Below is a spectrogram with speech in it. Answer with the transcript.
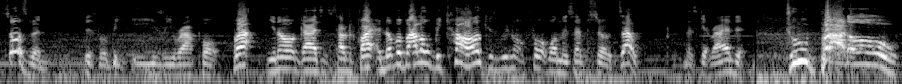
swordsmen. This will be easy wrap up. But, you know what guys, it's time to fight another battle because, because we've not fought one this episode. So, let's get right into it. To battle!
